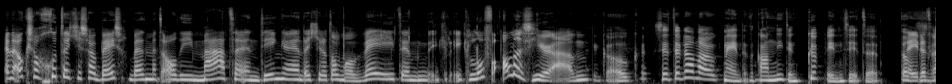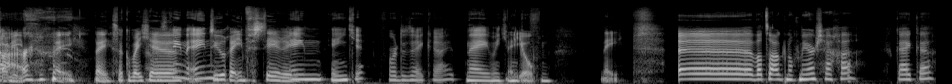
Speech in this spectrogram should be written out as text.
En ook zo goed dat je zo bezig bent met al die maten en dingen... en dat je dat allemaal weet. En ik, ik lof alles hier aan. ik ook. Zit er dan ook... Nee, er kan niet een cup in zitten. Dat nee, dat kan niet. Nee, nee, is ook een beetje een dure investering. Eén eentje voor de zekerheid? Nee, want je Nee, moet. Nee. Eh, wat wou ik nog meer zeggen? Even kijken.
